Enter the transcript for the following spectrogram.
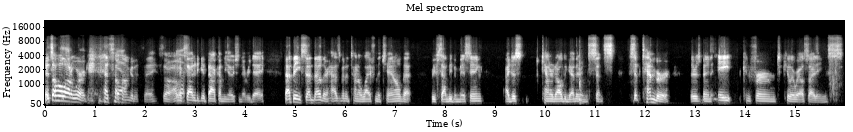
it's a whole lot of work that's all Yeah. i'm gonna say so i'm Yep. excited to get back on the ocean every day that being said though there has been a ton of life in the channel that we've sadly been missing. I just counted it all together and since september there's been eight confirmed killer whale sightings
